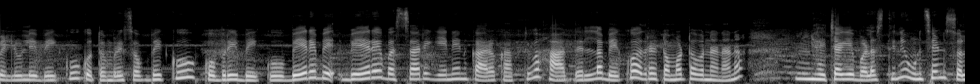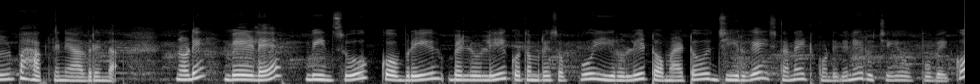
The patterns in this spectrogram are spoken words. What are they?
ಬೆಳ್ಳುಳ್ಳಿ ಬೇಕು, ಕೊತ್ತಂಬರಿ ಸೊಪ್ಪು ಬೇಕು, ಕೊಬ್ಬರಿ ಬೇಕು. ಬೇರೆ ಬೇರೆ ಬಸ್ಸಾರಿಗೆ ಏನೇನು ಖಾರಕ್ಕೆ ಹಾಕ್ತೀವೋ ಅದೆಲ್ಲ ಬೇಕು. ಆದರೆ ಟೊಮೊಟೊವನ್ನು ನಾನು ಹೆಚ್ಚಾಗಿ ಬಳಸ್ತೀನಿ. ಹುಣ್ಸೆಹಣ್ಣು ಸ್ವಲ್ಪ ಹಾಕ್ತೀನಿ ಆದ್ದರಿಂದ ನೋಡಿ, ಬೇಳೆ, ಬೀನ್ಸು, ಕೊಬ್ಬರಿ, ಬೆಳ್ಳುಳ್ಳಿ, ಕೊತ್ತಂಬರಿ ಸೊಪ್ಪು, ಈರುಳ್ಳಿ, ಟೊಮ್ಯಾಟೊ, ಜೀರಿಗೆ ಇಷ್ಟನ್ನು ಇಟ್ಕೊಂಡಿದ್ದೀನಿ. ರುಚಿಗೆ ಉಪ್ಪು ಬೇಕು.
